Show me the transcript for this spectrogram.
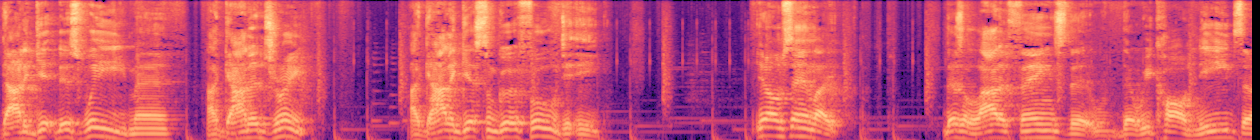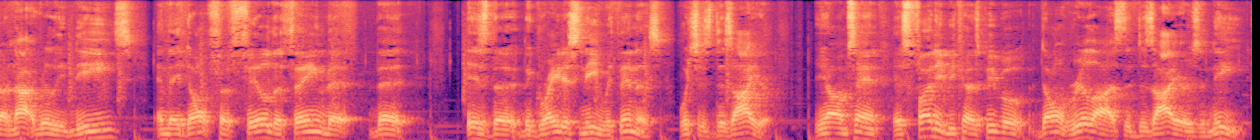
Gotta get this weed, man. I gotta drink. I gotta get some good food to eat. You know what I'm saying? Like, there's a lot of things that that we call needs that are not really needs, and they don't fulfill the thing that that is the the greatest need within us, which is desire. You know what I'm saying? It's funny because people don't realize that desire is a need.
